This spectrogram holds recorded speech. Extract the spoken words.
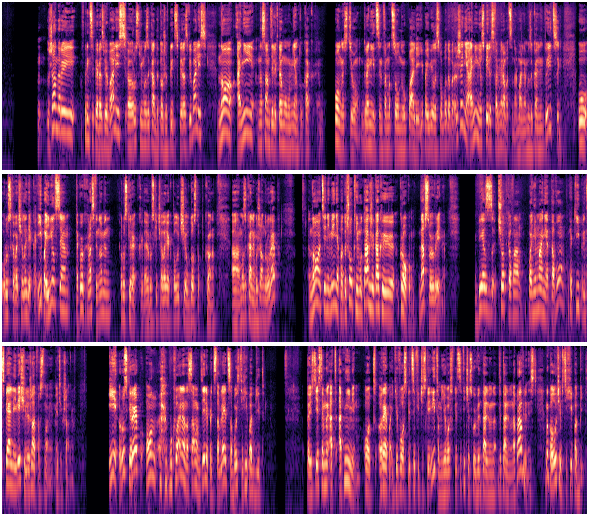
Жанры, в принципе, развивались, э, русские музыканты тоже, в принципе, развивались, но они, на самом деле, к тому моменту, как полностью границы информационные упали и появилась свобода выражения, они не успели сформироваться нормальной музыкальной интуиции у русского человека. И появился такой как раз феномен русский рэп, когда русский человек получил доступ к а, музыкальному жанру рэп, но, тем не менее, подошел к нему так же, как и к року, да, в свое время, без четкого понимания того, какие принципиальные вещи лежат в основе этих жанров. И русский рэп, он буквально на самом деле представляет собой стихи под бит. То есть, если мы от, отнимем от рэпа его специфический ритм, его специфическую витальную, витальную направленность, мы получим стихи под бит.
